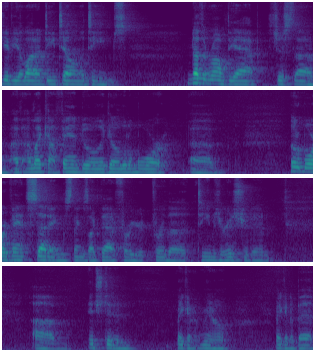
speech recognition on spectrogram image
give you a lot of detail on the teams. Nothing wrong with the app. It's just um, I, I, like how FanDuel they go a little more, a little more advanced settings, things like that for your for the teams you're interested in. Um, interested in making you know making a bet.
